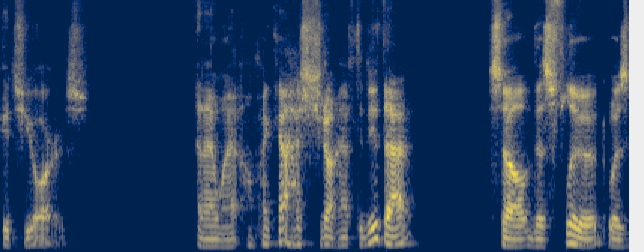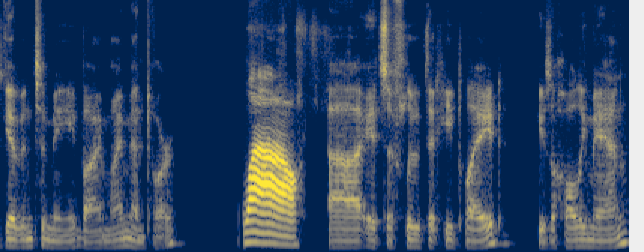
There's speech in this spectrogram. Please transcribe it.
It's yours. And I went, Oh my gosh, you don't have to do that. So this flute was given to me by my mentor. Wow. Uh, it's a flute that he played. He's a holy man,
